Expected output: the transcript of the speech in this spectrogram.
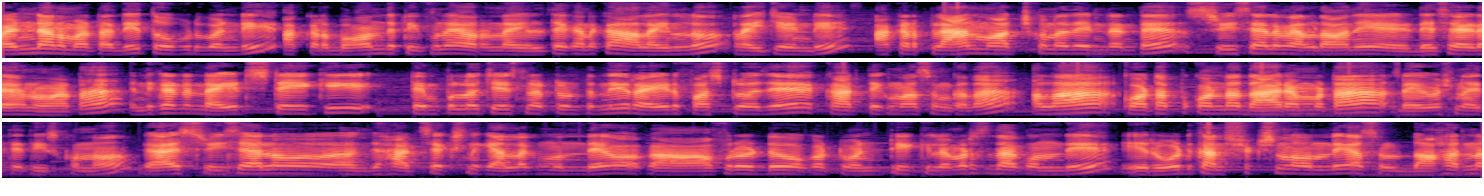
బండి అనమాట అది తోపుడు బండి. అక్కడ బాగుంది టిఫిన్ ఎవరన్నా వెళ్తే కనుక ఆ లైన్లో ట్రై చేయండి. అక్కడ ప్లాన్ మార్చుకున్నది ఏంటంటే శ్రీశైలం వెళ్దామని డిసైడ్ అనమాట ఎందుకంటే నైట్ స్టే కి టెంపుల్లో చేసినట్టు ఉంటుంది. రైడ్ ఫస్ట్ రోజే కార్తీక మాసం కదా. అలా కోటప్పకొండ దారమ్మట డైవర్షన్ అయితే తీసుకున్నాం. గాయ శ్రీశైలం ఘాట్ సెక్షన్కి వెళ్ళక ముందే ఒక ఆఫ్ రోడ్ ఒక ట్వంటీ కిలోమీటర్స్ దాకా ఉంది. ఈ రోడ్ కన్స్ట్రక్షన్లో ఉంది. అసలు దారుణ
